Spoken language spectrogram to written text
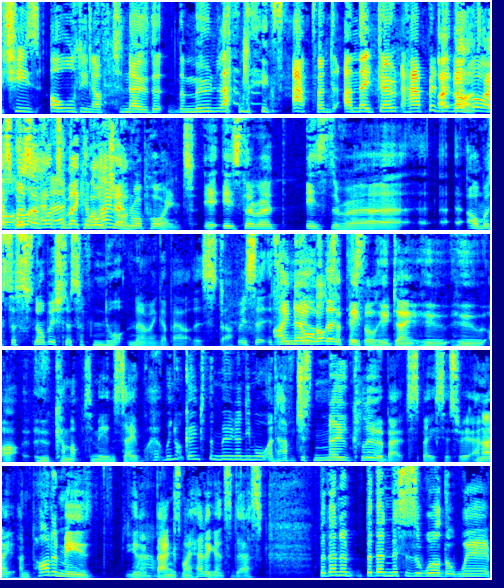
She's old enough to know that the moon landings happened and they don't happen I, anymore. I suppose Well, I want to make a well, more hang on. general point. Is there a is there a, almost a snobbishness of not knowing about this stuff? Is it, is I know lots that of this- people who don't who who are, who come up to me and say, well, "We're not going to the moon anymore," and have just no clue about space history. And I and part of me, you know, Wow. bangs my head against a desk. But then, but then, this is a world that we're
